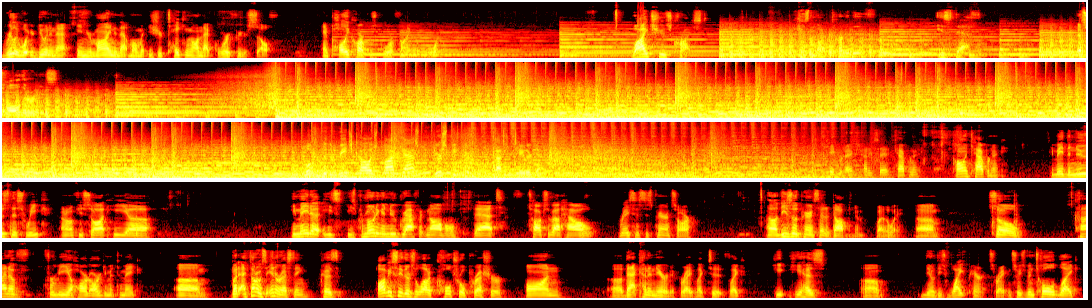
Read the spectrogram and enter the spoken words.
really what you're doing in that, in your mind in that moment is you're taking on that glory for yourself. And Polycarp was glorifying the Lord. Why choose Christ? Because the alternative is death. That's all there is. Welcome to the Reach College Podcast with your speaker, Pastor Taylor Gabbert. Kaepernick, how do you say it? Kaepernick? Colin Kaepernick. He made the news this week. I don't know if you saw it. He uh, he made a he's he's promoting a new graphic novel that talks about how racist his parents are. Uh, these are the parents that adopted him, by the way. Um, so, kind of for me a hard argument to make. Um, but I thought it was interesting because obviously there's a lot of cultural pressure on uh, that kind of narrative, right? Like to like he he has um, you know these white parents, right? And so he's been told like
